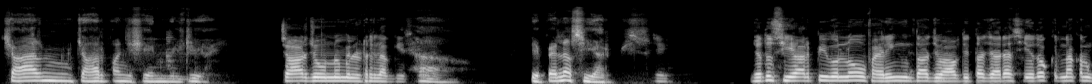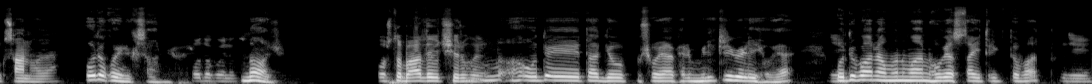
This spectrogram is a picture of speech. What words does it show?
ਚਾਰ ਨੂੰ ਚਾਰ ਪੰਜ ਛੇ ਨੂੰ ਮਿਲਟਰੀ ਆਈ। 4 ਜੂਨ ਨੂੰ ਮਿਲਟਰੀ ਲੱਗੀ ਸੀ। ਹਾਂ ਤੇ ਪਹਿਲਾਂ ਸੀਆਰਪੀ ਸੀ। ਜਦੋਂ ਸੀਆਰਪੀ ਵੱਲੋਂ ਫਾਇਰਿੰਗ ਦਾ ਜਵਾਬ ਦਿੱਤਾ ਜਾ ਰਿਹਾ ਸੀ ਉਦੋਂ ਕਿੰਨਾ ਕੁ ਨੁਕਸਾਨ ਹੋਇਆ? ਉਹਦਾ ਕੋਈ ਨੁਕਸਾਨ ਨਹੀਂ ਹੋਇਆ। ਉਦੋਂ ਕੋਈ ਨੁਕਸਾਨ ਨਾ ਜੀ। ਉਸ ਤੋਂ ਬਾਅਦ ਦੇ ਵਿੱਚ ਸ਼ੁਰੂ ਹੋਇਆ? ਉਹਦੇ ਤਾਂ ਜੋ ਕੁਛ ਹੋਇਆ ਫਿਰ ਮਿਲਟਰੀ ਵੇਲੇ ਹੀ ਹੋਇਆ। ਜੀ। ਉਹ ਤੋਂ ਬਾਅਦ ਅਮਨਮਾਨ ਹੋ ਗਿਆ 27 ਤਰੀਕ ਤੋਂ ਬਾਅਦ। ਜੀ।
